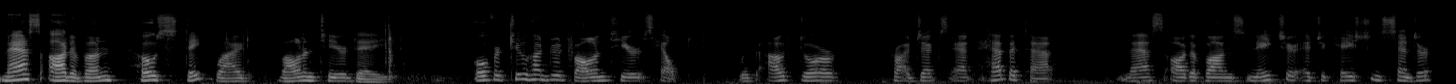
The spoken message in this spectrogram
Mass Audubon hosts statewide Volunteer Day. Over 200 volunteers helped with outdoor projects at Habitat, Mass Audubon's Nature Education Center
